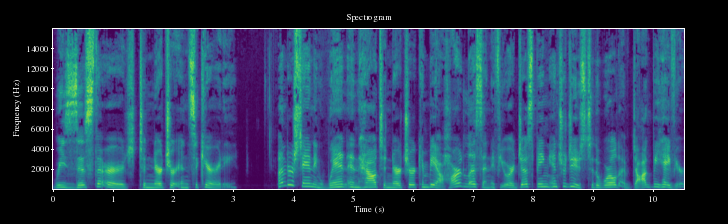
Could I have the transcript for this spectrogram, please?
Resist the urge to nurture insecurity. Understanding when and how to nurture can be a hard lesson if you are just being introduced to the world of dog behavior.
